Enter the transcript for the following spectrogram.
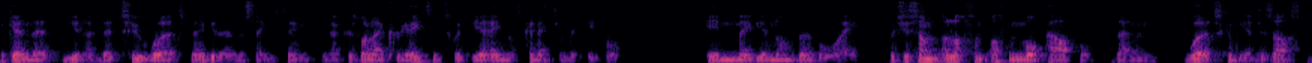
again they're you know they're two words maybe they're the same thing you know because when i create it's with the aim of connecting with people in maybe a non-verbal way which is some often often more powerful than words can be a disaster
